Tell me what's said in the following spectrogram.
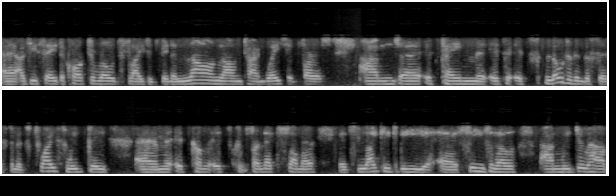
Uh, as you say, the Cork to Rhodes flight. It's been a long, long time waiting for us, and uh, it came. It, it's loaded in the system. It's twice weekly. Um, it come. It's for next summer. It's likely to be uh, seasonal, and we do have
